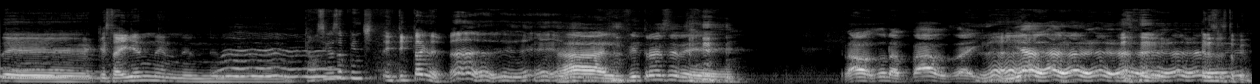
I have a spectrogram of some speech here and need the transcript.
De. Que está ahí en. en, en- en- ¿Cómo se llama esa pinche? En TikTok. De... Ah, el filtro ese de... Vamos, una pausa. y- Eres un estúpido.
